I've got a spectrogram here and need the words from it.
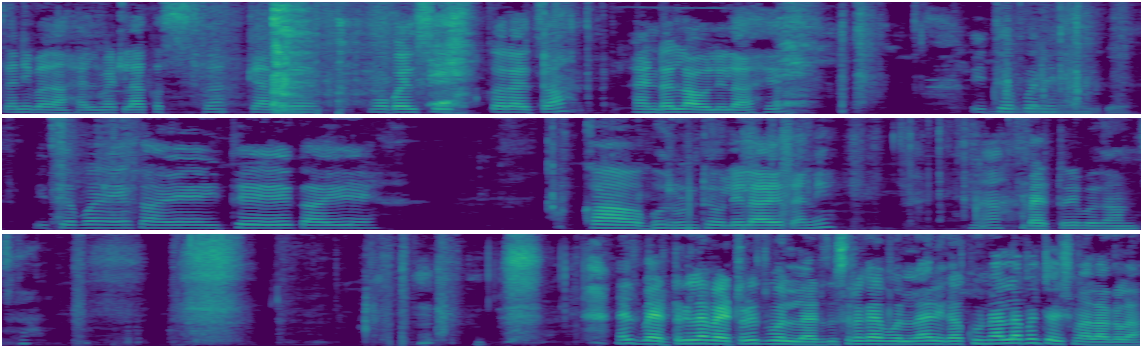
त्यांनी बघा हेल्मेटला कसा कॅमेरा मोबाईल सेट करायचा हँडल लावलेला आहे. इथे पण इथे पण एक आहे इथे एक आहे. का भरून ठेवलेला आहे त्यांनी? ना बॅटरी बघा आमचं. आज बॅटरीला बॅटरीच बोलणार. दुसरं काय बोलणार आहे का? कुणाला पण चष्मा लागला.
